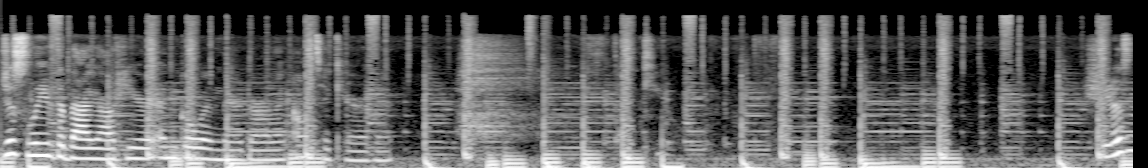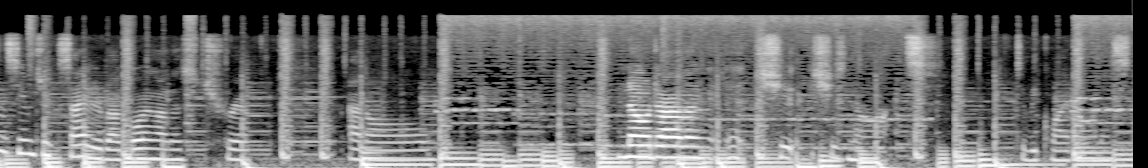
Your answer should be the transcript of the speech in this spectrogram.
Just leave the bag out here and go in there, darling. I'll take care of it. She doesn't seem too excited about going on this trip at all. No, darling, it, she, she's not, to be quite honest.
